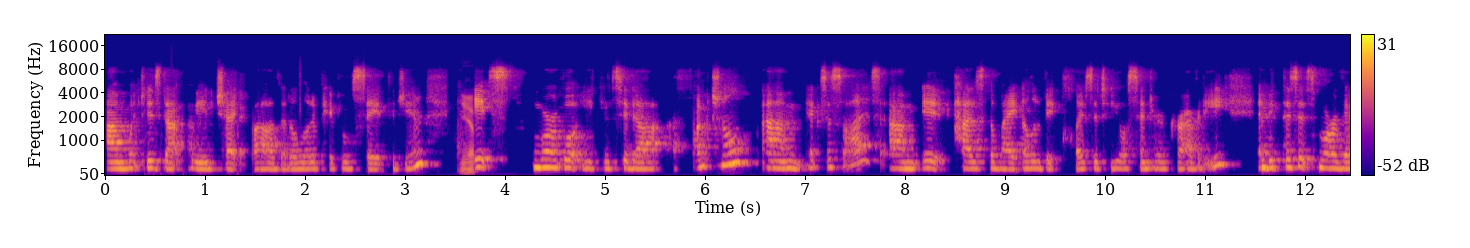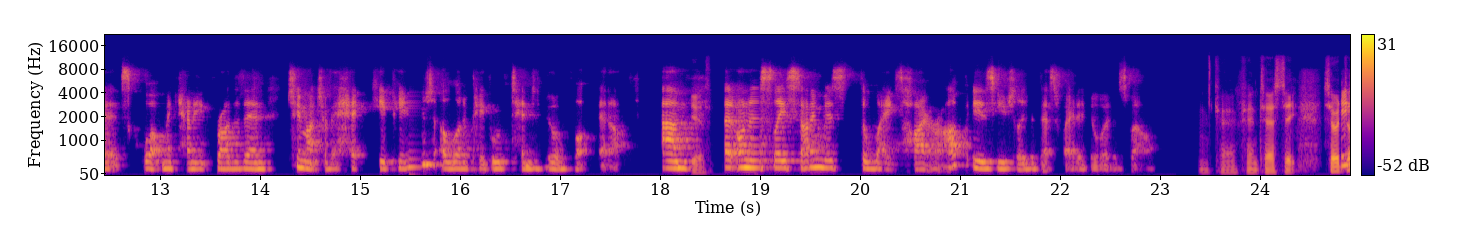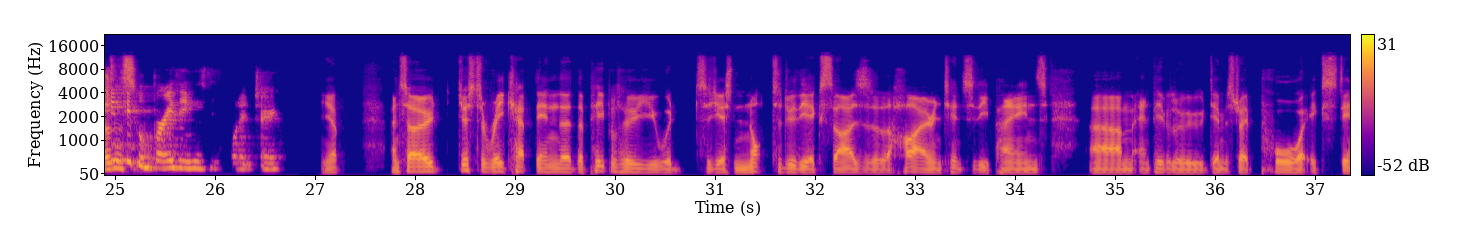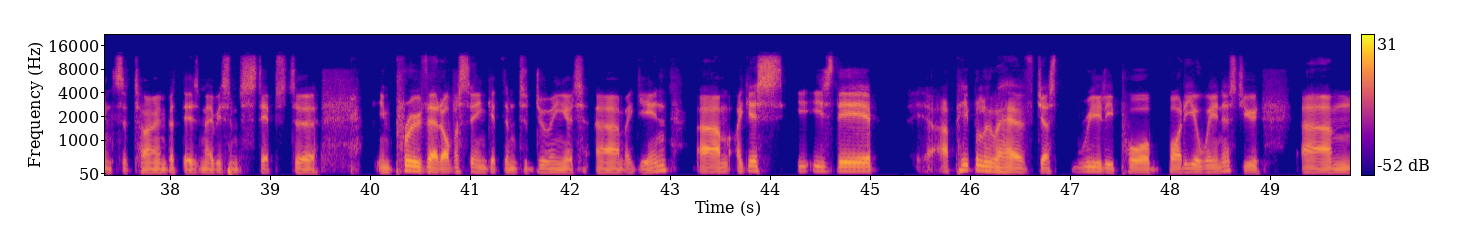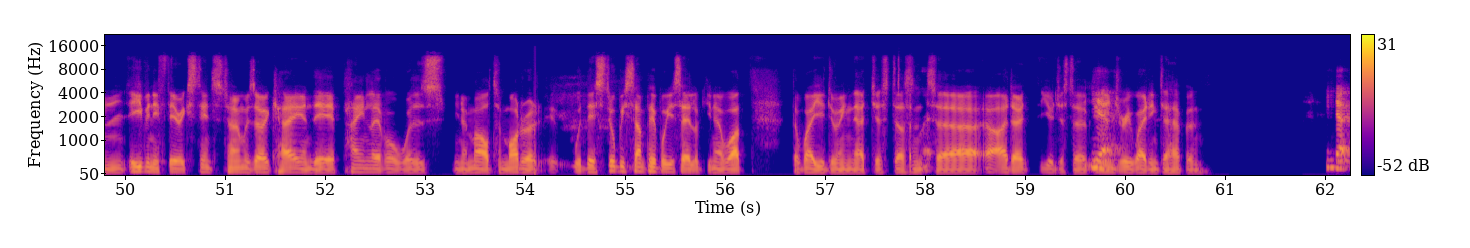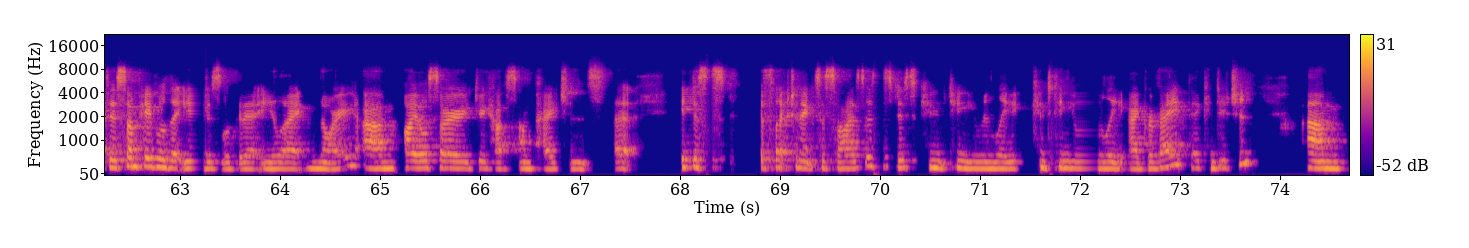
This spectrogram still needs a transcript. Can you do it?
um, which is that weird shape bar that a lot of people see at the gym. Yep. It's more of what you consider a functional um, exercise. Um, it has the weight a little bit closer to your center of gravity. And because it's more of a squat mechanic rather than too much of a hip hinge, a lot of people tend to do a lot better. Um, yes. But honestly, starting with the weights higher up is usually the best way to do it as well. Okay, fantastic. So it Teaching doesn't. people breathing is important too. Yep. And so, just to recap, then the, the people who you would suggest not to do the exercises are the higher intensity pains um, and people who demonstrate poor extensor tone, but there's maybe some steps to improve that, obviously, and get them to doing it um, again. Um, I guess, is there are people who have just really poor body awareness do you um, even if their extensor tone was okay and their pain level was you know mild to moderate would there still be some people you say look you know what? The way you're doing that just doesn't uh, i don't you're just a, yeah. an injury waiting to happen. Yeah there's some people that you just look at it and you're like no. Um, i also do have some patients that it just deflection exercises just continually continually aggravate their condition. Um,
